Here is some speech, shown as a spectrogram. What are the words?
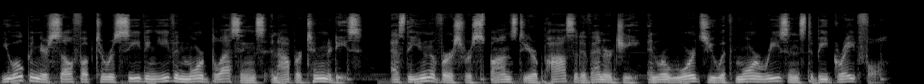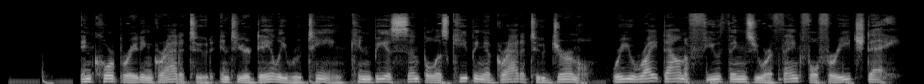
you open yourself up to receiving even more blessings and opportunities, as the universe responds to your positive energy and rewards you with more reasons to be grateful. Incorporating gratitude into your daily routine can be as simple as keeping a gratitude journal, where you write down a few things you are thankful for each day.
